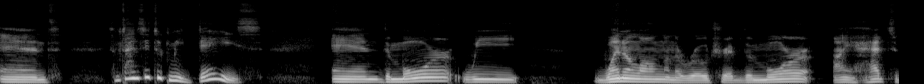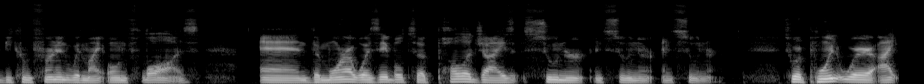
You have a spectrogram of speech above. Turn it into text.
And sometimes it took me days. And the more we went along on the road trip, the more I had to be confronted with my own flaws. And the more I was able to apologize sooner and sooner and sooner to a point where I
